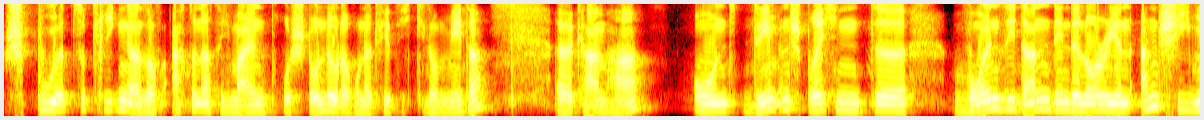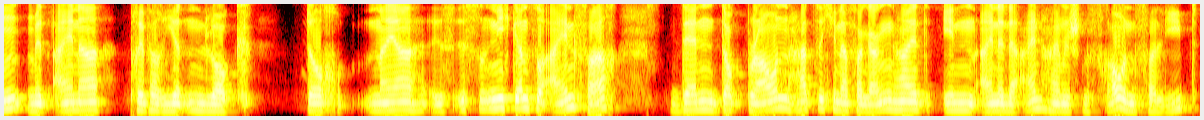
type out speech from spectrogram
Spur zu kriegen, also auf 88 Meilen pro Stunde oder 140 Kilometer äh, kmh. Und dementsprechend äh, wollen sie dann den DeLorean anschieben mit einer präparierten Lok. Doch, naja, es ist nicht ganz so einfach denn Doc Brown hat sich in der Vergangenheit in eine der einheimischen Frauen verliebt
